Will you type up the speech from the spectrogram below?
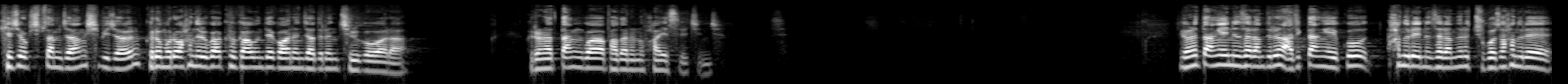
계시록 13장 12절 그러므로 하늘과 그 가운데 거하는 자들은 즐거워하라. 그러나 땅과 바다는 화했을진저. 이거는 땅에 있는 사람들은 아직 땅에 있고 하늘에 있는 사람들은 죽어서 하늘에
